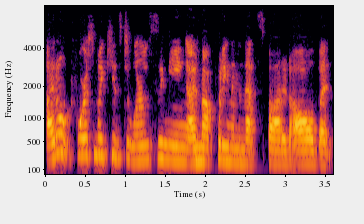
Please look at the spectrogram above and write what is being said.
I don't force my kids to learn singing. I'm not putting them in that spot at all, but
